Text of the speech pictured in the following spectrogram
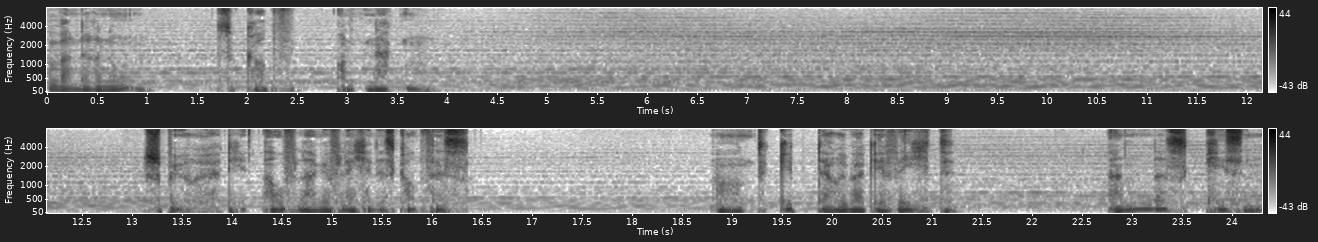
Wandere nun zu Kopf und Nacken. Spüre die Auflagefläche des Kopfes darüber Gewicht an das Kissen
